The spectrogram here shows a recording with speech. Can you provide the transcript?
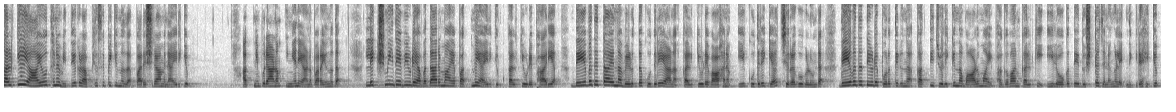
കൽക്കിയെ ആയോധന വിദ്യകൾ അഭ്യസിപ്പിക്കുന്നത് പരശുരാമനായിരിക്കും. അഗ്നിപുരാണം ഇങ്ങനെയാണ് പറയുന്നത്. ലക്ഷ്മി ദേവിയുടെ അവതാരമായ പത്മയായിരിക്കും കൽക്കിയുടെ ഭാര്യ. ദേവദത്ത എന്ന വെളുത്ത കുതിരയാണ് കൽക്കിയുടെ വാഹനം. ഈ കുതിരയ്ക്ക് ചിറകുകളുണ്ട്. ദേവദത്തയുടെ പുറത്തിരുന്ന കത്തി ജ്വലിക്കുന്ന വാളുമായി ഭഗവാൻ കൽക്കി ഈ ലോകത്തെ ദുഷ്ടജനങ്ങളെ നിഗ്രഹിക്കും.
